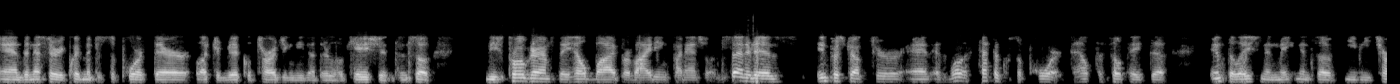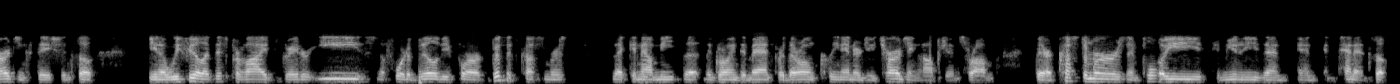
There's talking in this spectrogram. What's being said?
and the necessary equipment to support their electric vehicle charging needs at their locations. And so these programs, they help by providing financial incentives, infrastructure, and as well as technical support to help facilitate the installation and maintenance of EV charging stations. So, you know, we feel that this provides greater ease and affordability for our business customers that can now meet the, the growing demand for their own clean energy charging options from their customers, employees, communities, and, and, and tenants. So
